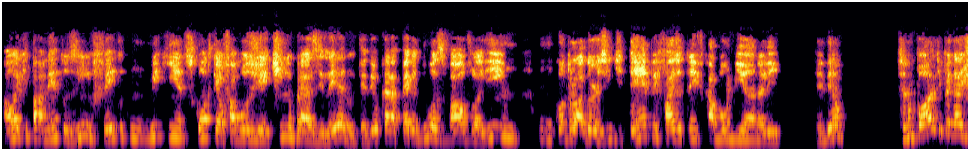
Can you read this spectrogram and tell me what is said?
a um equipamentozinho feito com 1.500 conto, que é o famoso jeitinho brasileiro, entendeu? O cara pega duas válvulas ali, um, um controladorzinho de tempo e faz o trem ficar bombeando ali, entendeu? Você não pode pegar e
